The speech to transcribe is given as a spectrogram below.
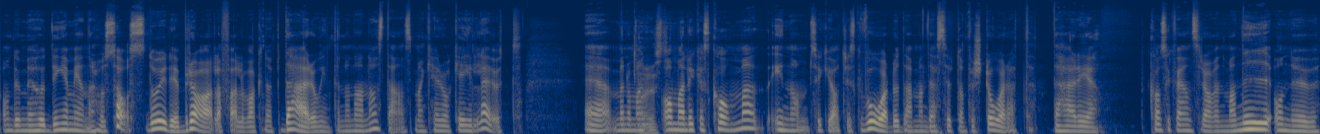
om du med Huddinge menar hos oss, då är det bra i alla fall att vakna upp där och inte någon annanstans. Man kan ju råka illa ut. Eh, men om man, ja, om man lyckas komma inom psykiatrisk vård och där man dessutom förstår att det här är konsekvenser av en mani och nu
